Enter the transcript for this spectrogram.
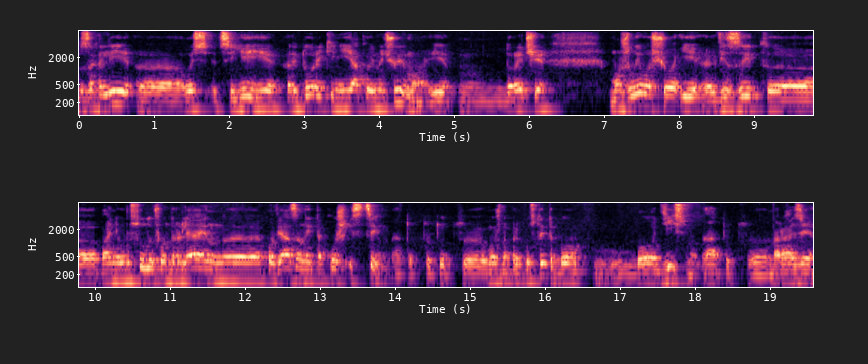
взагалі е, ось цієї риторики ніякої не чуємо. І, до речі, Можливо, що і е, візит е, пані Урсули фон дер Ляєн е, пов'язаний також із цим. Тобто тут можна припустити, бо, бо дійсно да, тут наразі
